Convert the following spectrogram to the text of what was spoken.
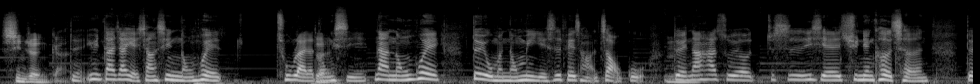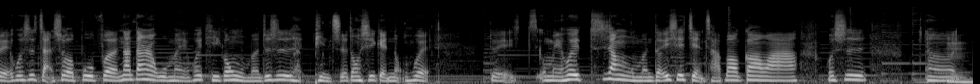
信任感。对，因为大家也相信农会。出来的东西，那农会对我们农民也是非常的照顾。对，那他所有就是一些训练课程，对，或是展示的部分。那当然，我们也会提供我们就是品质的东西给农会。对，我们也会像我们的一些检查报告啊，或是嗯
